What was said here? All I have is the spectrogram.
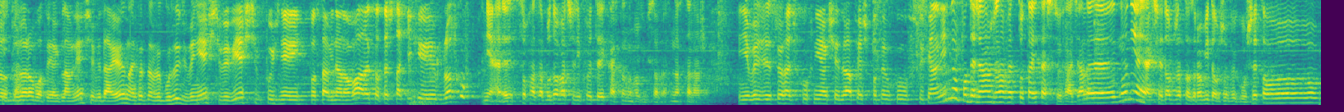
Dużo, plan. dużo roboty jak dla mnie się wydaje. Najpierw to wyburzyć, wynieść, wywieźć, później postawić na nowo, ale co, też takich y, bloczków? Nie, y, sucha zabudowa, czyli płyty kartonowo-gipsowe na stelażu. I nie będzie słychać w kuchni, jak się drapiesz po tyłku w sypialni? No podejrzewam, że nawet tutaj też słychać, ale no nie, jak się dobrze to zrobi, dobrze wygłuszy, to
